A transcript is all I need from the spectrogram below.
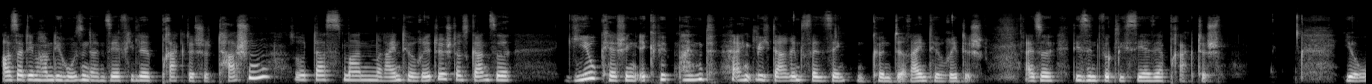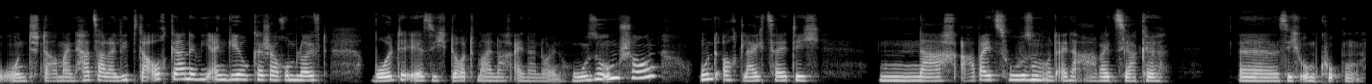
Außerdem haben die Hosen dann sehr viele praktische Taschen, so dass man rein theoretisch das ganze Geocaching-Equipment eigentlich darin versenken könnte, rein theoretisch. Also die sind wirklich sehr, sehr praktisch. Jo, und da mein Herz allerliebster auch gerne wie ein Geocacher rumläuft, wollte er sich dort mal nach einer neuen Hose umschauen und auch gleichzeitig nach Arbeitshosen und einer Arbeitsjacke äh, sich umgucken.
